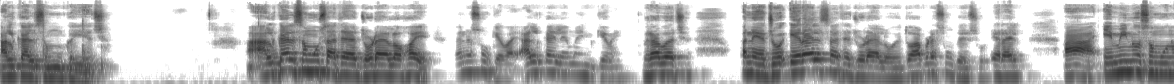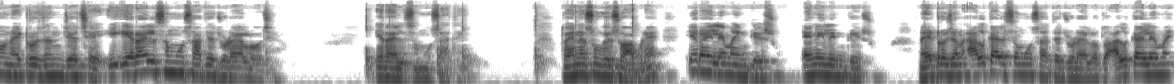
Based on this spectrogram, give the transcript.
આલ્કાઇલ સમૂહ કહીએ છીએ. આલ્કાઇલ સમૂહ સાથે જોડાયેલો હોય, તો એને શું કહેવાય? આલ્કાઇલ એમાઇન કહેવાય. બરાબર છે? અને જો એરાઇલ સાથે જોડાયેલો હોય, તો આપણે શું કહીશું? એરાઇલ. આ એમિનો સમૂહનો નાઇટ્રોજન જે છે, એ એરાઇલ સમૂહ સાથે જોડાયેલો છે. એરાઇલ સમૂહ સાથે. તો એને શું કહીશું આપણે? એરાઇલ એમાઇન કહીશું. એનિલિન કહીશું. નાઇટ્રોજન આલ્કાઇલ સમૂહ સાથે જોડાયેલો તો આલ્કાઇલ એમાઇન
